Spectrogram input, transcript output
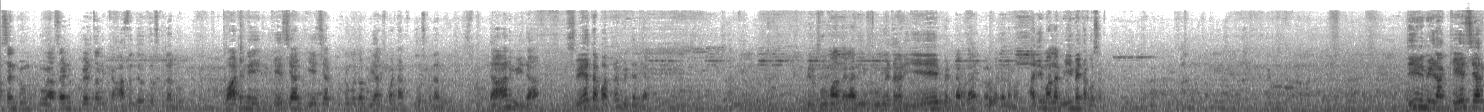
అసైన్ అసైన్ పేరుతో ఆస్తులు దోసుకున్నారు. వాటిని కేసీఆర్ కేసీఆర్ కుటుంబంతో బీఆర్ఎస్ పార్టీ ఆస్తులు దోసుకున్నారు. దాని మీద శ్వేతపత్రం విడుదల చేయాలి. మీరు భూమాత కానీ భూమేత కానీ ఏం పెట్టినా కూడా ఎవరు అది మళ్ళీ మీ మేత కోసమే. దీని మీద కేసీఆర్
